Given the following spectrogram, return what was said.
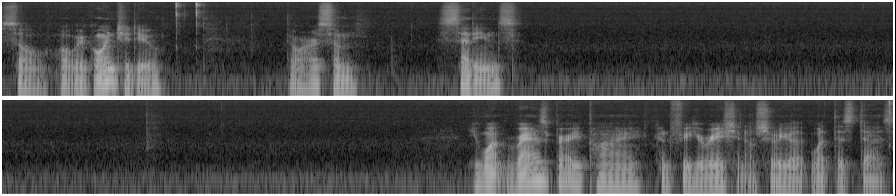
So what we're going to do, there are some settings You want Raspberry Pi configuration. I'll show you what this does.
